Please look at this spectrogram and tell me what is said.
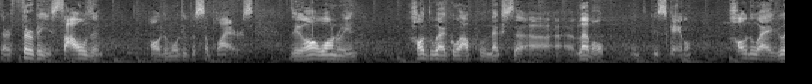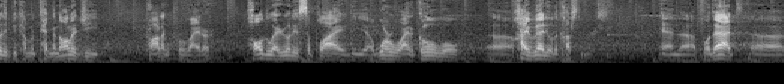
there are 30,000 automotive suppliers. They're all wondering, how do I go up to next uh, level in, in, scale? How do I really become a technology product provider? How do I really supply the uh, worldwide, global, uh, high value to customers? And uh, for that, uh,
